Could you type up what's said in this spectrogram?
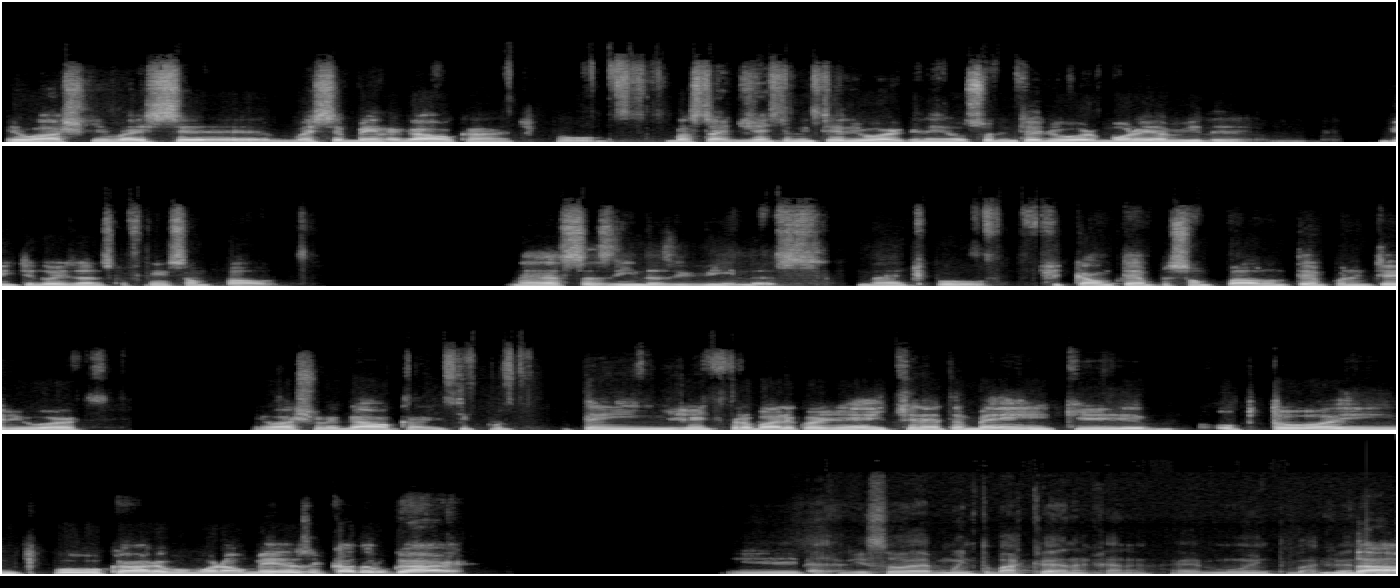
eu acho que vai ser, vai ser bem legal, cara. Tipo, bastante gente no interior, que nem eu sou do interior, morei a vida 22 anos que eu fiquei em São Paulo. Nessas indas e vindas, né? Tipo, ficar um tempo em São Paulo, um tempo no interior, eu acho legal, cara. E tipo, tem gente que trabalha com a gente, né, também, que optou em, tipo, cara, eu vou morar um mês em cada lugar. E é, isso é muito bacana, cara. É muito bacana. Dá,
